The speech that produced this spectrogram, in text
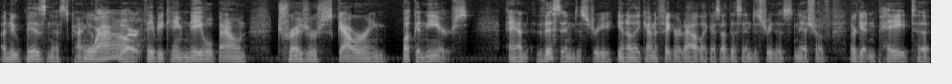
a new business kind of Wow. where they became naval bound treasure scouring buccaneers. And this industry, you know, they kind of figured out, like I said, this industry, this niche of they're getting paid to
